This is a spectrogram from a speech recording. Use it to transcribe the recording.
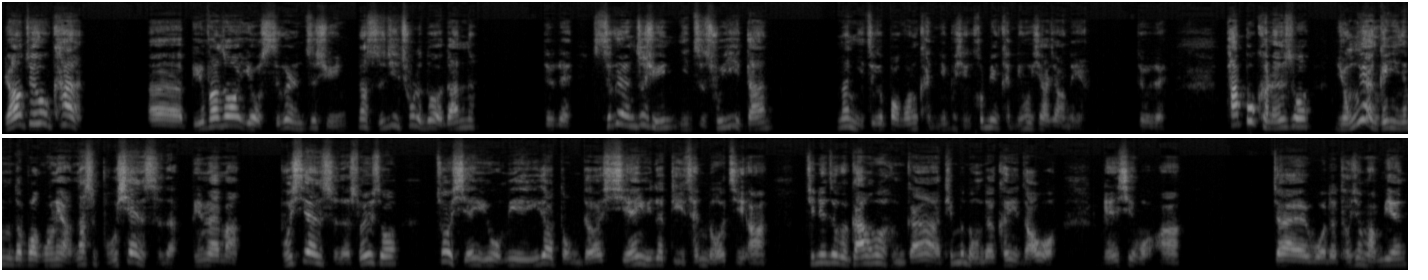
然后最后看，呃，比方说有十个人咨询，那实际出了多少单呢？对不对？十个人咨询你只出一单，那你这个曝光肯定不行，后面肯定会下降的呀，对不对？他不可能说永远给你那么多曝光量，那是不现实的，明白吗？不现实的。所以说做闲鱼，我们也一定要懂得闲鱼的底层逻辑啊。今天这个干货很干啊，听不懂的可以找我联系我啊。在我的头像旁边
